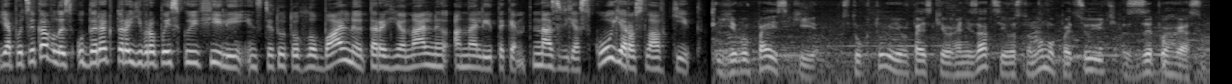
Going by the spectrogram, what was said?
Я поцікавилась у директора європейської філії інституту глобальної та регіональної аналітики. На зв'язку Ярослав Кіт. Європейські структури, європейські організації в основному працюють з прогресом.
